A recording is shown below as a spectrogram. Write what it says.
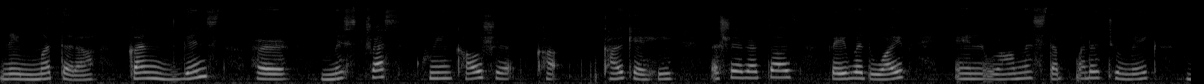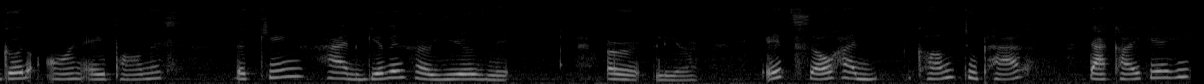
named Manthara convinced her mistress Queen Kaikeyi, Dasharatha's favorite wife and Rama's stepmother to make good on a promise the king had given her years earlier. It so had come to pass that Kaikeyi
